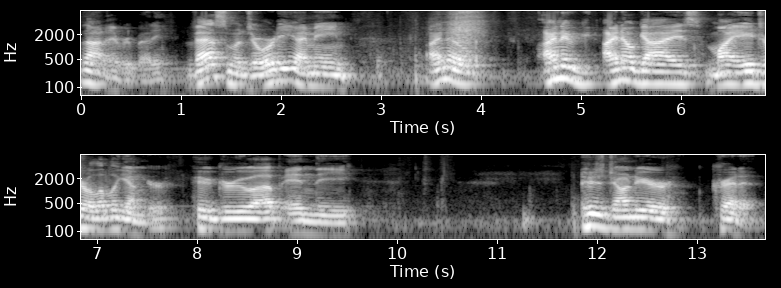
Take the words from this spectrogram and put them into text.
not everybody, vast majority. I mean, I know, I knew, I know guys my age or a little younger who grew up in the who's John Deere credit.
